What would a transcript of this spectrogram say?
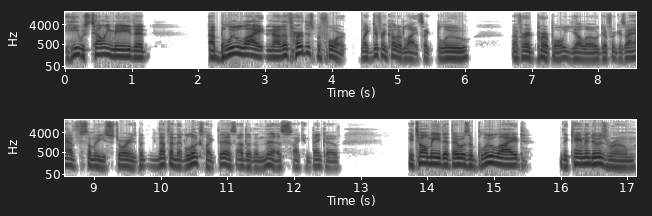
he was telling me that a blue light now they've heard this before like different colored lights like blue i've heard purple yellow different because i have some of these stories but nothing that looks like this other than this i can think of. He told me that there was a blue light that came into his room.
